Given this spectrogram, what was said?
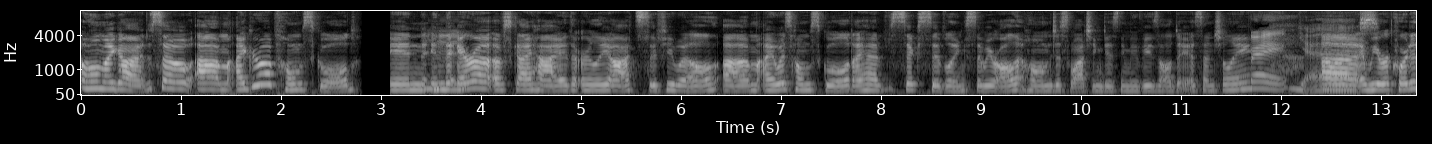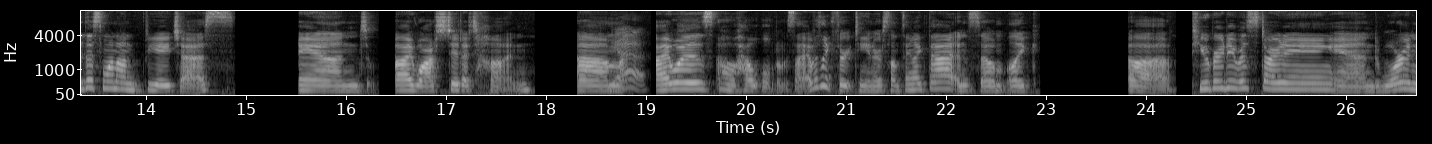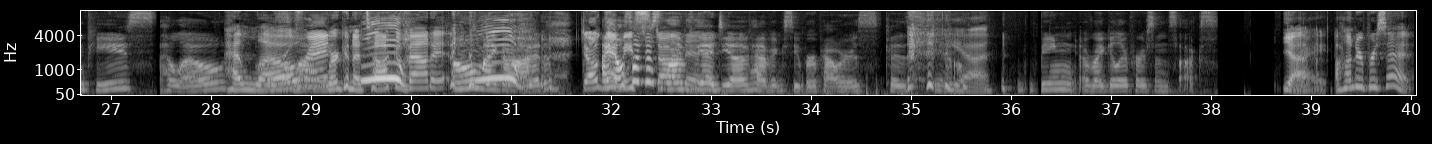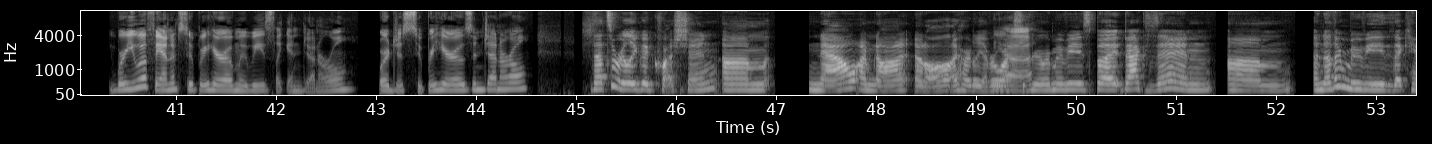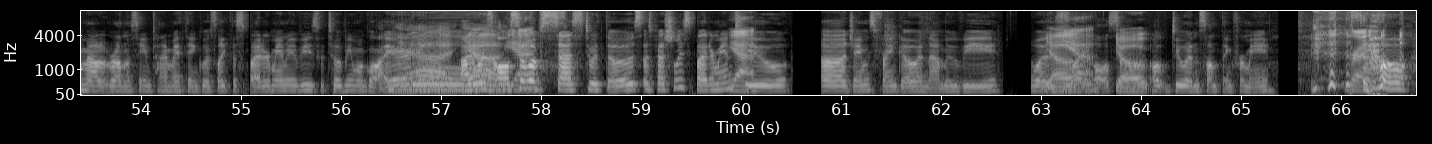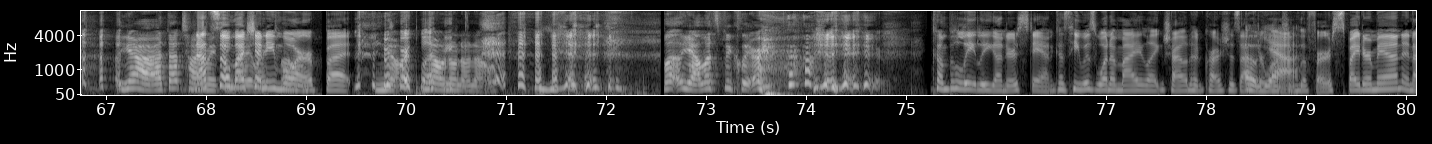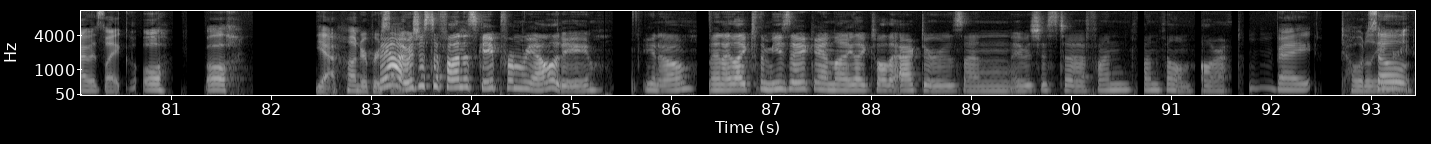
oh my god. So, um I grew up homeschooled. In, in the Mhm. era of Sky High, the early aughts, if you will, um, I was homeschooled. I had six siblings, so we were all at home just watching Disney movies all day, essentially. Right. Yes. Uh, and we recorded this one on VHS, and I watched it a ton. Um, Yeah. I was oh, how old was I? I was like thirteen or something like that, and so like, uh, puberty was starting, and Warren Peace. Hello, Hello. was my- We're going to talk about it. Oh my god! Don't get I get also me just loved the idea of having superpowers because you know, Yeah. being a regular person sucks. yeah. Right. a 100%. Were you a fan of superhero movies like in general or just superheroes in general? That's a really good question. Um now I'm not at all. I hardly ever watch superhero movies, but back then, um another movie that came out around the same time I think was like the Spider-Man movies with Tobey Maguire. Yeah, and I was also Yes. obsessed with those, especially Spider-Man Yeah. 2. Uh James Franco in that movie was Yeah. like also Yup. uh, doing something for me. Right. So, yeah, at that time I Not so think I much liked them. anymore, but No, we're no, no, no, no. But yeah, let's be clear. completely understand because he was one of my like childhood crushes Oh, after yeah. watching the first Spider-Man and I was like, "Oh, oh, yeah, 100%. Yeah, it was just a fun escape from reality, you know. And I liked the music, and I liked all the actors, and it was just a fun, fun film all around. right." totally So- agree.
